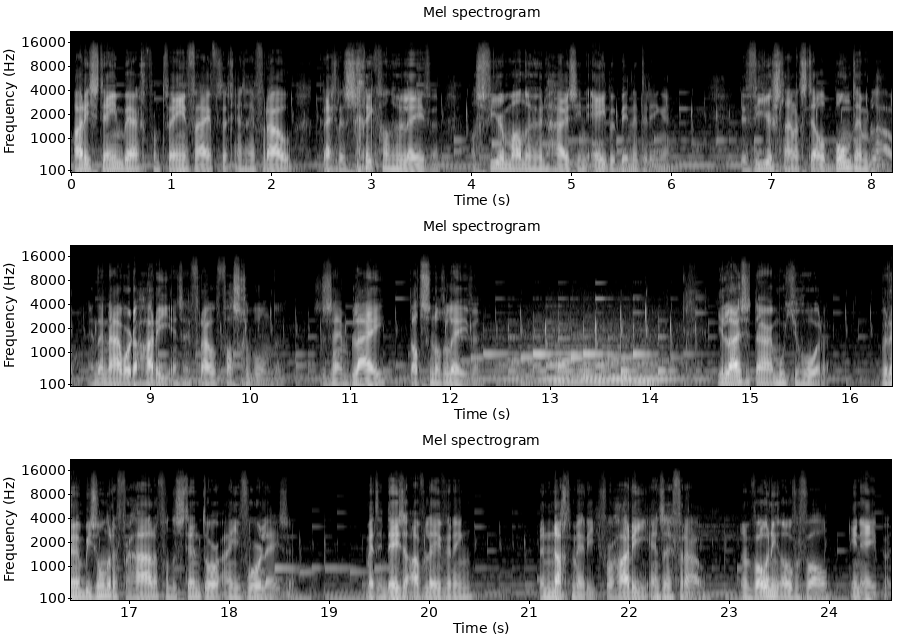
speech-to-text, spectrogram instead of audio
Harry Steenberg van 52 en zijn vrouw krijgen de schrik van hun leven als vier mannen hun huis in Epe binnendringen. De vier slaan het stel bont en blauw en daarna worden Harry en zijn vrouw vastgebonden. Ze zijn blij dat ze nog leven. Je luistert naar Moet je horen, waarin we bijzondere verhalen van de Stentor aan je voorlezen. Met in deze aflevering een nachtmerrie voor Harry en zijn vrouw, een woningoverval in Epe.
